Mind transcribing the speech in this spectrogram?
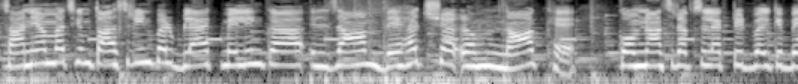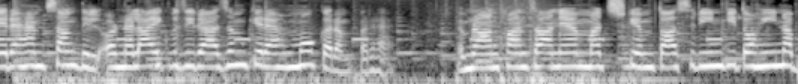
सानिया मच के मुतासरीन पर ब्लैक मेलिंग का इल्ज़ाम बेहद शर्मनाक है। कौम ना सिर्फ़ सिलेक्टेड बल्कि बेरहम संग दिल और नलायक वज़ी अजम के रहमो करम पर है। इमरान खान सानिया मच के मुतासरीन की तोहन अब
